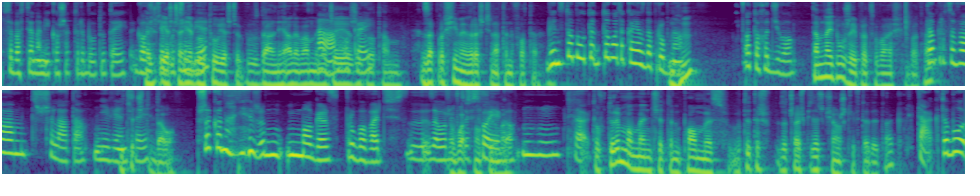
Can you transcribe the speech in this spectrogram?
Sebastiana Mikosza, który był tutaj gościem jeszcze u nie ciebie. był tu, jeszcze był zdalnie, ale mamy A, nadzieję, że okej. go tam zaprosimy wreszcie na ten fotel. Więc to, był, to, to była taka jazda próbna. Mhm. O to chodziło. Tam najdłużej pracowałaś chyba, tak? Tam pracowałam trzy lata, mniej I co więcej. ci to dało? Przekonanie, że mogę spróbować założyć coś Własną swojego. firmę. Mhm, tak. To w którym momencie ten pomysł, bo ty też zaczęłaś pisać książki wtedy, tak? Tak, to było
